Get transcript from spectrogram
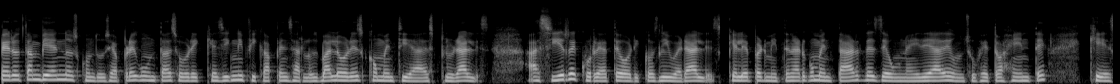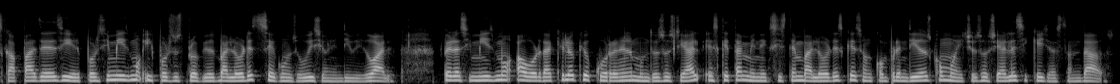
pero también nos conduce a preguntas sobre qué significa pensar los valores como entidades plurales. Así recurre a teóricos liberales, que le permiten argumentar desde una idea de un sujeto agente que es capaz de decidir por sí mismo y por sus propios valores según su visión individual. Pero asimismo aborda que lo que ocurre en el mundo social es que también existen valores que son comprendidos como hechos sociales y que ya están dados.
